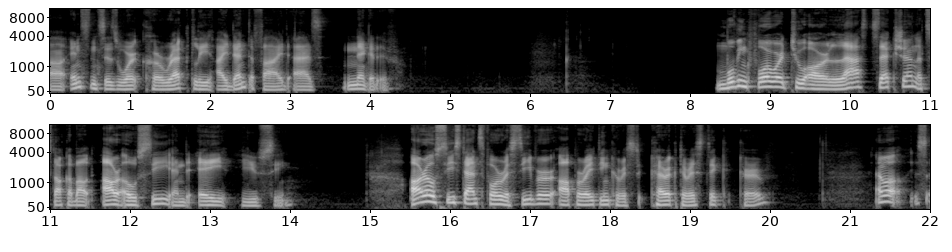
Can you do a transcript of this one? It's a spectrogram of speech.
uh, instances were correctly identified as negative? Moving forward to our last section, let's talk about ROC and AUC. ROC stands for Receiver Operating Characteristic Curve. And well, so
